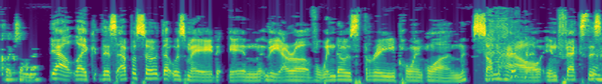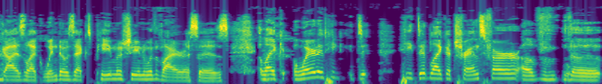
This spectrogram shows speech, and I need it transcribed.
clicks on it. Yeah, like this episode that was made in the era of Windows 3.1 somehow infects this guy's like Windows XP machine with viruses. Like, where did he, d- he did like a transfer of the,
